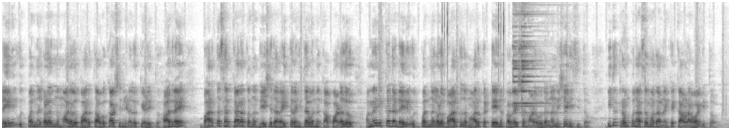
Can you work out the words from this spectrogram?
ಡೈರಿ ಉತ್ಪನ್ನಗಳನ್ನು ಮಾರಲು ಭಾರತ ಅವಕಾಶ ನೀಡಲು ಕೇಳಿತ್ತು. ಆದರೆ ಭಾರತ ಸರ್ಕಾರ ತನ್ನ ದೇಶದ ರೈತರ ಹಿತವನ್ನು ಕಾಪಾಡಲು ಅಮೆರಿಕದ ಡೈರಿ ಉತ್ಪನ್ನಗಳು ಭಾರತದ ಮಾರುಕಟ್ಟೆಯನ್ನು ಪ್ರವೇಶ ಮಾಡುವುದನ್ನು ನಿಷೇಧಿಸಿತು ಇದು ಟ್ರಂಪ್ನ ಅಸಮಾಧಾನಕ್ಕೆ ಕಾರಣವಾಗಿತ್ತು.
